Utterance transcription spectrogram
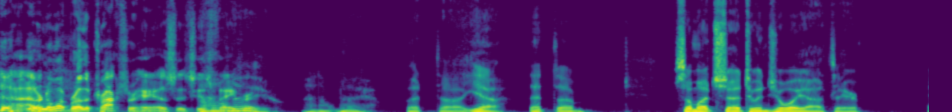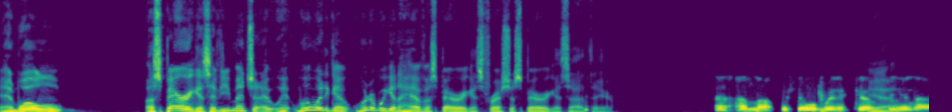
I, don't know what Brother Troxler has. It's his I favorite. know. I don't know. But uh, yeah, that um, so much uh, to enjoy out there, and we'll asparagus. Have you mentioned uh, when? When are we going to have asparagus, fresh asparagus out there? Uh, I'm not for sure when it comes Yeah. in. Uh,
